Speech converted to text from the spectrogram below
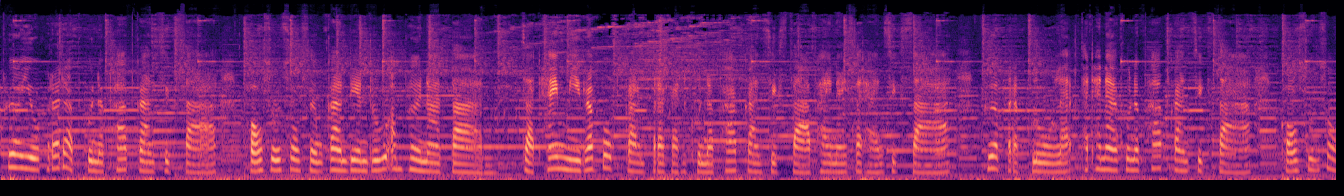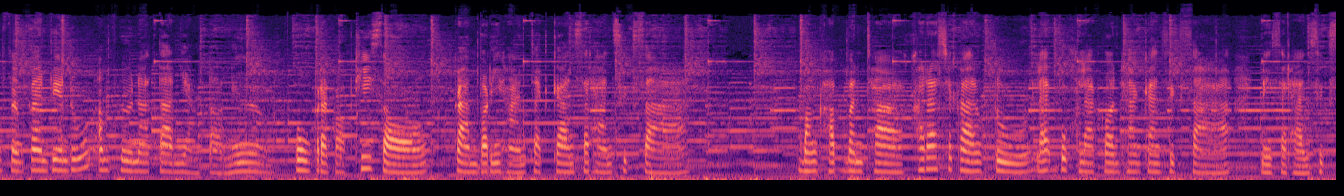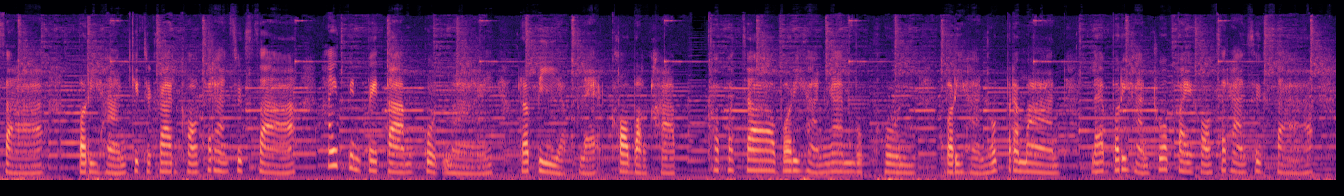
พื่อยกระดับคุณภาพการศึกษา ของศูนย์ส่งเสริมการเรียนรู้อำเภอนาตาล จัดให้มีระบบการประกันคุณภาพการศึกษาภายในสถานศึกษา เพื่อปรับปรุงและพัฒนาคุณภาพการศึกษา ของศูนย์ส่งเสริมการเรียนรู้อำเภอนาตาลอย่างต่อเนื่อง องค์ประกอบที่ 2 การบริหารจัดการสถานศึกษาบังคับบัญชาข้าราชการครู และบุคลากรทางการศึกษา ในสถานศึกษา บริหารกิจการของสถานศึกษาให้เป็นไปตามกฎหมาย ระเบียบและข้อบังคับข้าพเจ้าบริหารงานบุคคล บริหารงบประมาณ และบริหารทั่วไปของสถานศึกษา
